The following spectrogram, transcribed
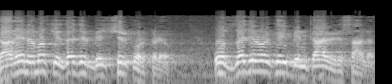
دا غې نمک کې زجر به شرک ور کړو او زجر ور کوي بنکار رسالت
